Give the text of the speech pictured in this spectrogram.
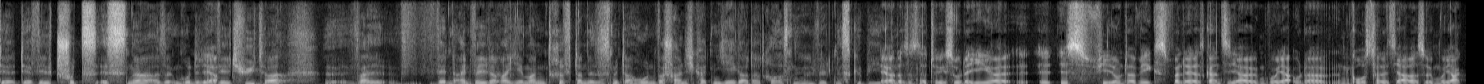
der, der Wildschutz ist, ne? Also im Grunde der Ja. Wildhüter, äh, weil wenn ein Wilderer jemanden trifft, dann ist es mit einer hohen Wahrscheinlichkeit ein Jäger da draußen in den Wildnisgebieten. ja, das ist natürlich so. Der Jäger äh, ist viel unterwegs, weil der das ganze Jahr irgendwo ja oder einen Großteil des Jahres irgendwo Jagd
